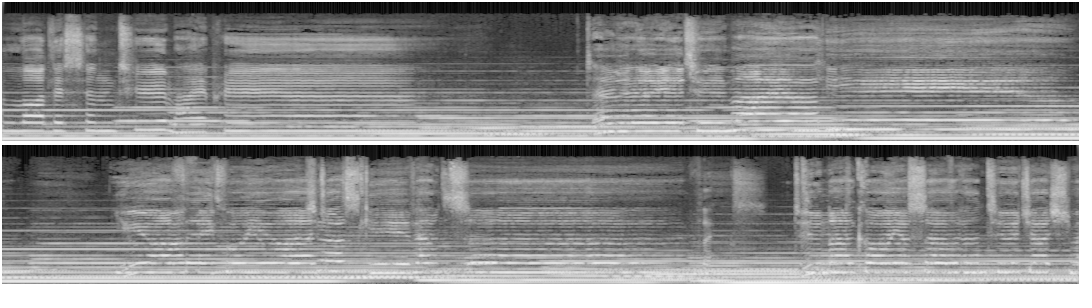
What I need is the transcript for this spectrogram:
Lord, listen to my prayer. Your to my appeal. You are faithful, you are just, give answer. Do not call your servant to judgment.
